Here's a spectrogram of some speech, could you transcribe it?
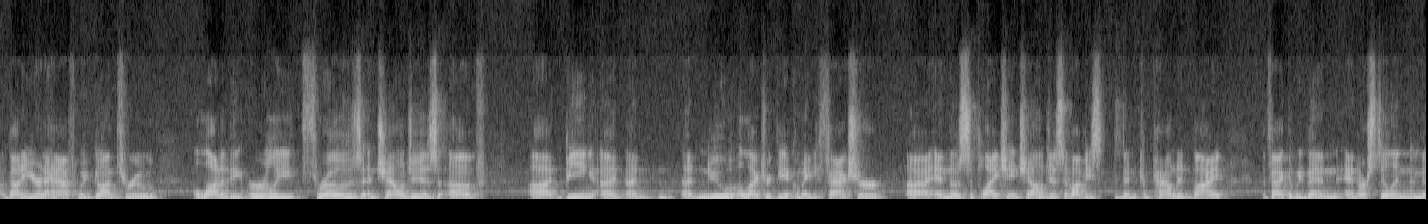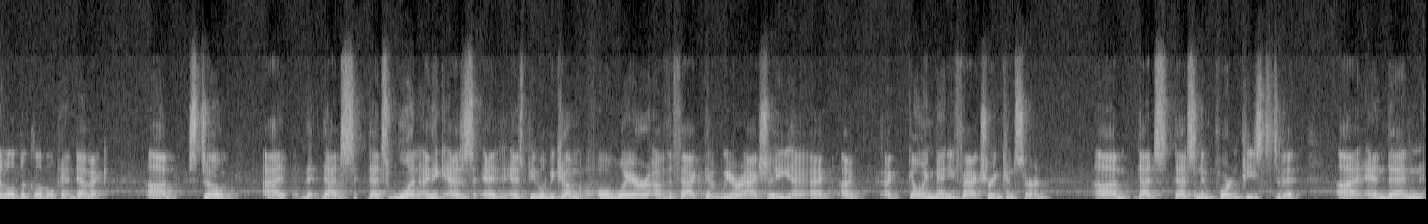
about a year and a half. We've gone through a lot of the early throes and challenges of uh, being a, a, a, new electric vehicle manufacturer, uh, and those supply chain challenges have obviously been compounded by the fact that we've been and are still in the middle of a global pandemic. Um, so uh, th- that's that's one. I think as, as as people become aware of the fact that we are actually a, a, going manufacturing concern, um, that's that's an important piece of it. Uh, and then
